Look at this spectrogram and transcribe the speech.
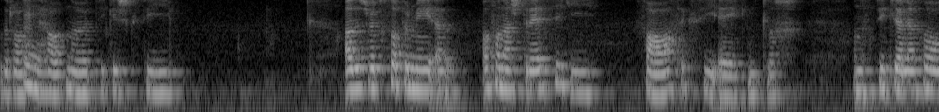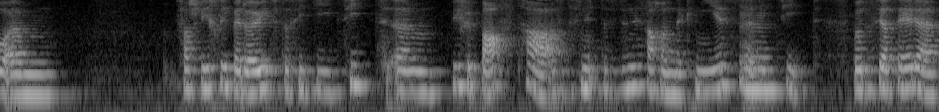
oder was Mhm. halt nötig war. Also das war wirklich so für mich eine, auch so eine stressige Phase gewesen, eigentlich. Und es hat ja so ähm, fast wie ein bisschen bereut, dass ich die Zeit ähm, wie verpasst habe. Also dass ich, nicht, dass ich das nicht habe geniessen konnte, Mhm. die Zeit. Weil das ja sehr eine,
